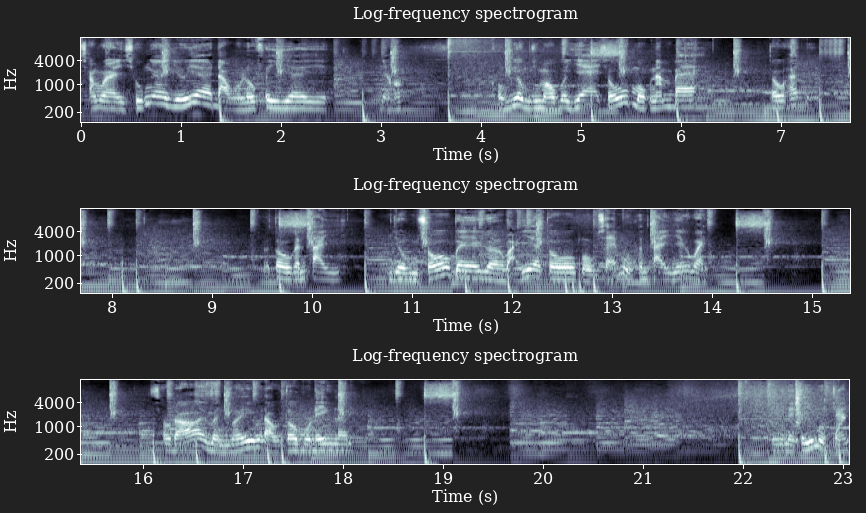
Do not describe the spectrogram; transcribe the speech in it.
Xong rồi xuống ờ, dưới ờ, đầu lô phi ờ, nhỏ. Cũng dùng một bờ da số 153 tô hết. Nó tô cánh tay. Dùng số BG7 tô màu xám một cánh tay nha các bạn. Sau đó thì mình mới bắt đầu tô màu đen lên. Đây là tí màu trắng.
